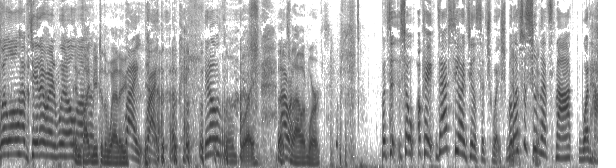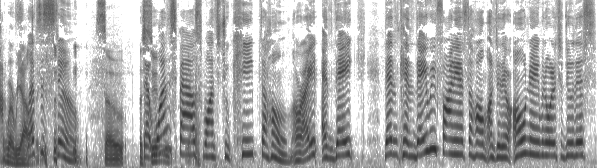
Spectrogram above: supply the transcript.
we'll all have dinner and we'll invite uh, me to the wedding. Right, right, okay. You know, Oh boy. That's All right. how it works. But th- so okay, that's the ideal situation. But Yes, let's assume yeah. that's not what happens. about reality. Let's assume So that one spouse wants to keep the home, all right, and they then can they refinance the home under their own name in order to do this,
